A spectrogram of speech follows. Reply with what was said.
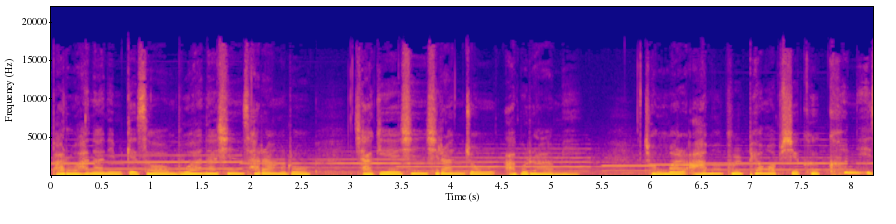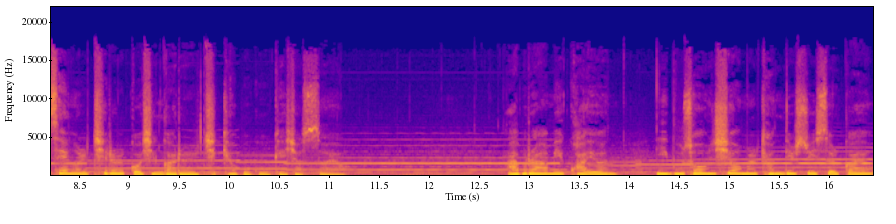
바로 하나님께서 무한하신 사랑으로 자기의 신실한 종 아브라함이 정말 아무 불평 없이 그 큰 희생을 치를 것인가를 지켜보고 계셨어요. 아브라함이 과연 이 무서운 시험을 견딜 수 있을까요?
